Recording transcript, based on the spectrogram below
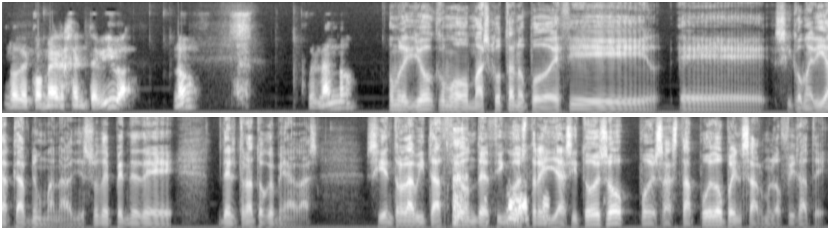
lo de comer gente viva, ¿no? Fernando. Hombre, yo como mascota no puedo decir eh, si comería carne humana, y eso depende de, del trato que me hagas. Si entra a la habitación de cinco estrellas y todo eso, pues hasta puedo pensármelo, fíjate.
